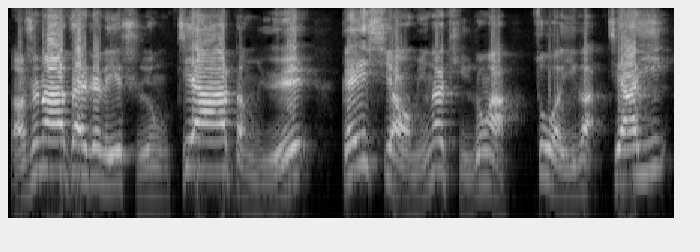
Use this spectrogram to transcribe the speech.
老师呢，在这里使用加等于，给小明的体重啊做一个加一。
